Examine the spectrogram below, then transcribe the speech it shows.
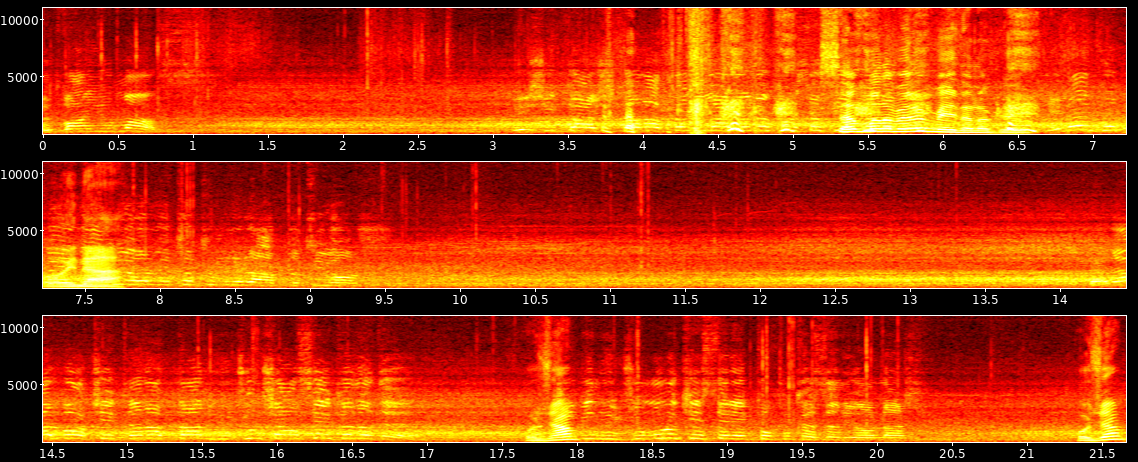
Rıdvan Yılmaz. Beşiktaş kanatta ilerleme fırsatı. Sen bana böyle mi meydan okuyorsun? Oyna. ve takımını rahatlatıyor. Fenerbahçe kanattan hücum şansı yakaladı. Hocam, Rakibin hücumunu keserek topu kazanıyorlar. hocam.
